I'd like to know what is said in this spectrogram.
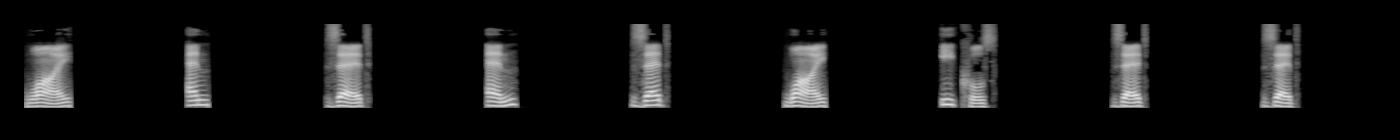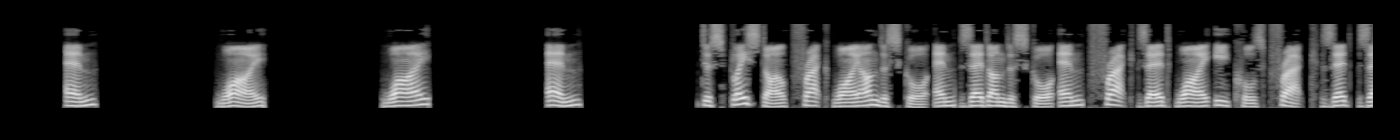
y n z n z y equals z Z N Y Y N display style frac y underscore n z underscore n frac z y equals frac z z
